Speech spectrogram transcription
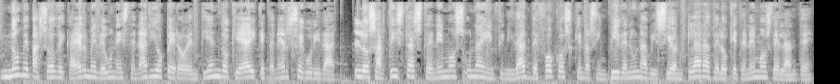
No me pasó de caerme de un escenario pero entiendo que hay que tener seguridad, los artistas tenemos una infinidad de focos que nos impiden una visión clara de lo que tenemos delante.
